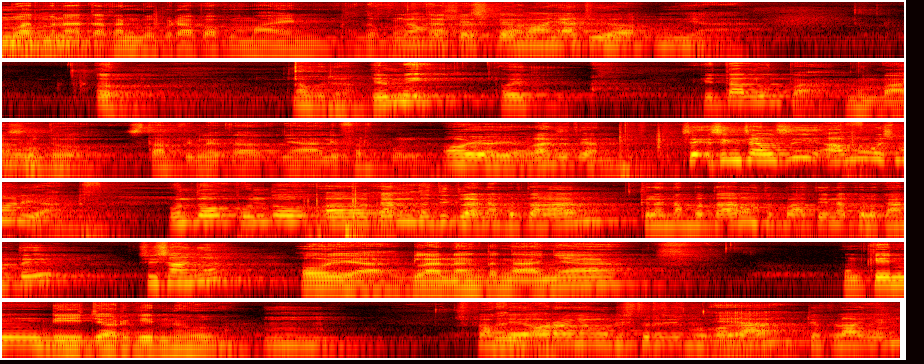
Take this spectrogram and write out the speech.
buat mendatangkan beberapa pemain untuk Yang melengkapi sesuai skemanya dia. Hmm. Ya. Oh, Apa dah? Hilmi, Oh, iya. kita lupa membahas untuk starting lineup-nya Liverpool. Oh iya iya, lanjutkan. Si- Sing Chelsea, kamu wis Maria. Untuk untuk eh, kan tadi gelandang bertahan, gelandang bertahan tempatin N'Golo Kante, sisanya Oh ya, gelandang tengahnya mungkin di Jorginho, hmm, sebagai orang yang mau distribusi bola, di playing.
